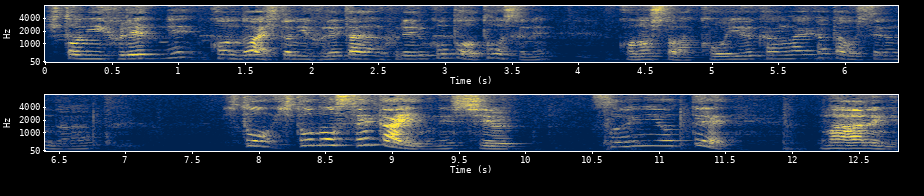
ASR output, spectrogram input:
人に触れね今度は人に触れた触れることを通してねこの人はこういう考え方をしてるんだな。人人の世界をね知る。それによってまあある意味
